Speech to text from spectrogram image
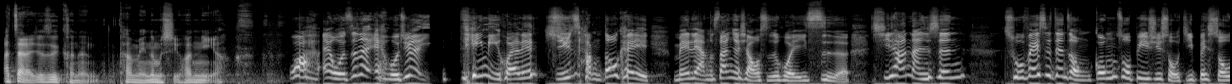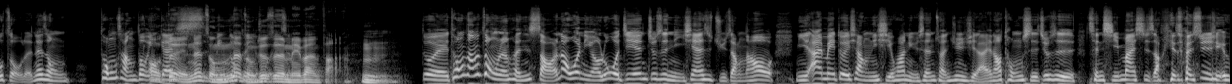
啊。再来就是可能他没那么喜欢你啊。哇，哎，我真的，哎，我觉得听你回来，连局长都可以每两三个小时回一次的，其他男生，除非是那种工作必须手机被收走的那种，通常都应该对那种那种就真的没办法，嗯，对，通常这种人很少。那我问你哦，如果今天就是你现在是局长，然后你暧昧对象你喜欢女生传讯息来，然后同时就是陈其迈市长也传讯息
